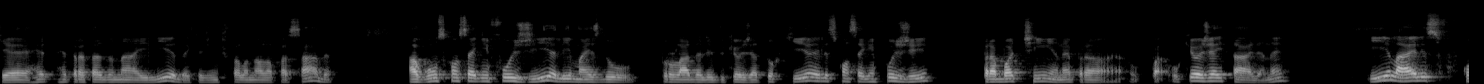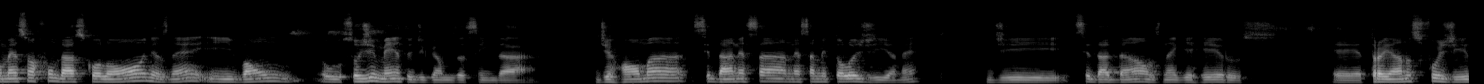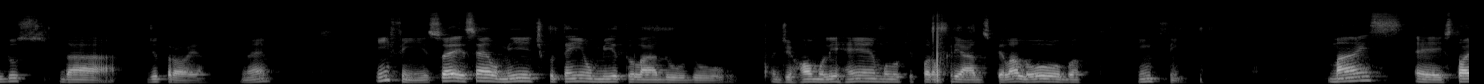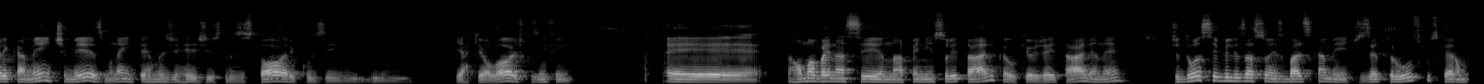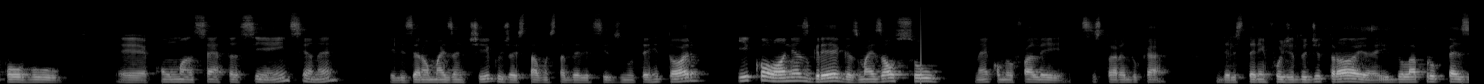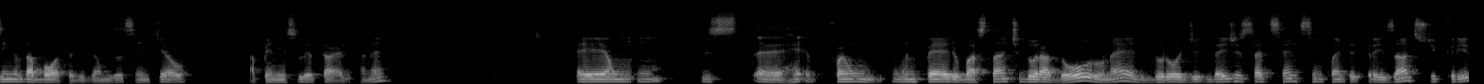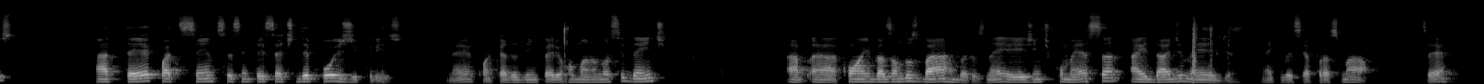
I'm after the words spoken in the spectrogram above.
que é retratado na Ilíada, que a gente falou na aula passada, alguns conseguem fugir ali mais do pro lado ali do que hoje é a Turquia, eles conseguem fugir para Botinha, né, para o que hoje é a Itália, né? E lá eles começam a fundar as colônias, né, e vão o surgimento, digamos assim, da de Roma se dá nessa nessa mitologia, né, de cidadãos, né, guerreiros é, troianos fugidos da de Troia, né? Enfim, isso é isso é o mítico. Tem o mito lá do, do de Rômulo e Rêmulo que foram criados pela loba, enfim. Mas, é, historicamente mesmo, né, em termos de registros históricos e, e, e arqueológicos, enfim, é, Roma vai nascer na Península Itálica, o que hoje é Itália, né, de duas civilizações, basicamente. Os etruscos, que era um povo é, com uma certa ciência, né, eles eram mais antigos, já estavam estabelecidos no território, e colônias gregas, mais ao sul, né, como eu falei, essa história do, deles terem fugido de Troia e ido lá para o pezinho da bota, digamos assim, que é o, a Península Itálica, né? É um, um é, foi um, um, império bastante duradouro, né? Ele durou de, desde 753 a.C. até 467 depois de Cristo, né? Com a queda do Império Romano no Ocidente, a, a, com a invasão dos bárbaros, né? E aí a gente começa a Idade Média, né, que vai ser a próxima aula, certo?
